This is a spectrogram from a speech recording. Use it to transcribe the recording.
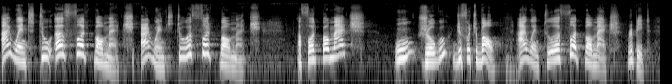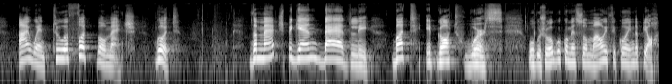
I went to a football match. I went to a football match. A football match, um jogo de futebol. I went to a football match. Repeat. I went to a football match. Good. The match began badly, but it got worse. O jogo começou mal e ficou ainda pior.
